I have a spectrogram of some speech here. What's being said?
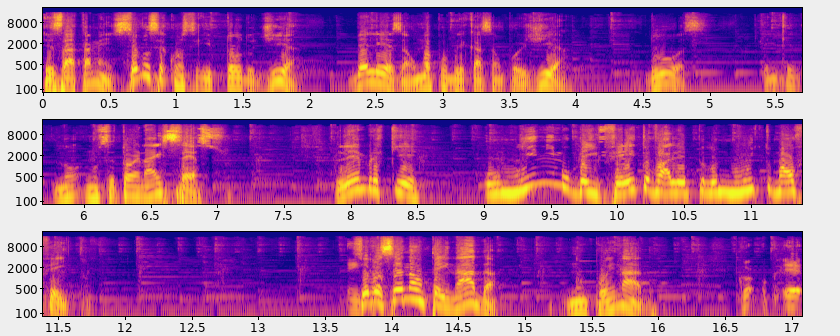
Exatamente. Se você conseguir todo dia, beleza, uma publicação por dia, duas, tem que não, não se tornar excesso. Lembre que o mínimo bem feito vale pelo muito mal feito. Então, Se você não tem nada, não põe nada. É,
